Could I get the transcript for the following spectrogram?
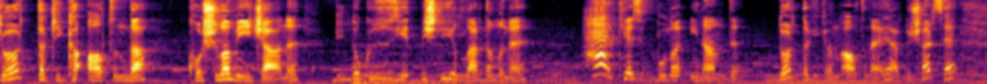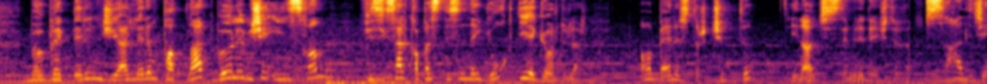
4 dakika altında koşulamayacağını 1970'li yıllarda mı ne? Herkes buna inandı. 4 dakikanın altına eğer düşerse böbreklerin, ciğerlerin patlar. Böyle bir şey insan fiziksel kapasitesinde yok diye gördüler. Ama Bannister çıktı, inanç sistemini değiştirdi. Sadece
